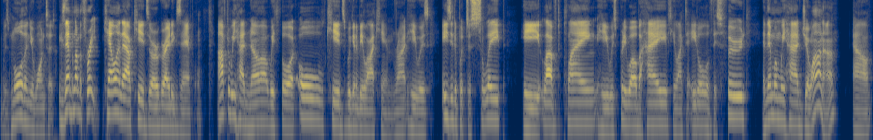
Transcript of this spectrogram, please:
It was more than you wanted. Example number three Kel and our kids are a great example. After we had Noah, we thought all kids were going to be like him, right? He was easy to put to sleep. He loved playing. He was pretty well behaved. He liked to eat all of this food. And then when we had Joanna, our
